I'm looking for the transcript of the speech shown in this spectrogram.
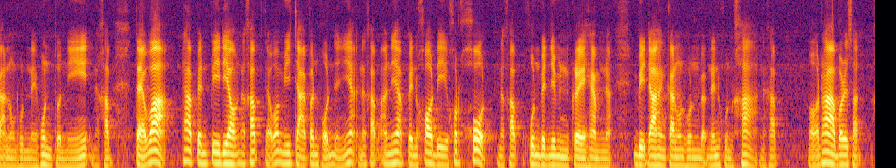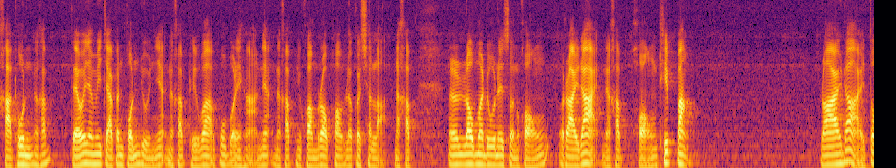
การลงทุนในหุ้นตัวนี้นะครับ แต่ว่าถ้าเป็นปีเดียวนะครับ แต่ว่ามีจ่ายปันผลอย่างเงี้ยนะครับ อันเนี้ยเป็นข้อดีโคตรๆนะครับ คุณเบนจามินเกรแฮมเนี่ยบิดาแห่งการลงทุนแบบเน้นคุณค่านะครับเพราะถ้าบริษัทขาดทุนนะครับ แต่ว่ายังมีจ่ายปันผลอยู่อย่างเงี้ยนะครับ ถือว่าผู้บริหารเนี่ยนะครับมีความรอบคอบแล้วก็ฉลาดนะครับ เรามาดูในส่วนของรายได้นะครับของทิปบ้าง รายได้โต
